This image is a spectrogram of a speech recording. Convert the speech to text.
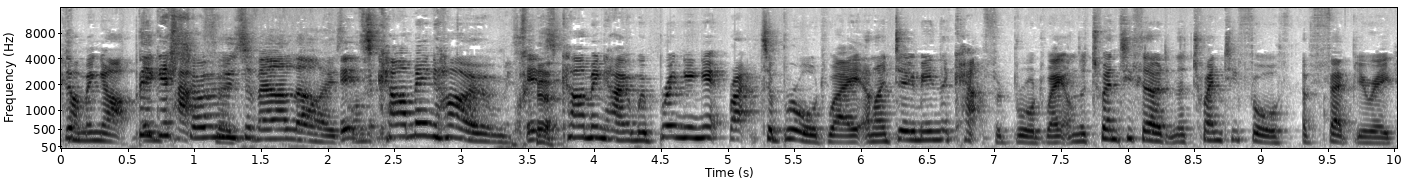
coming up. Biggest shows of our lives. It's coming home. It's coming home. We're bringing it back to Broadway, and I do mean the Catford Broadway on the 23rd and the 24th of February.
